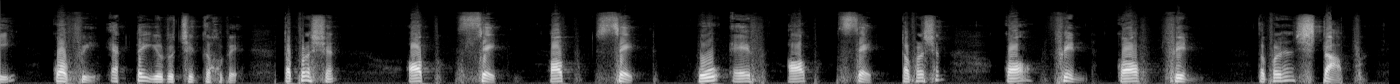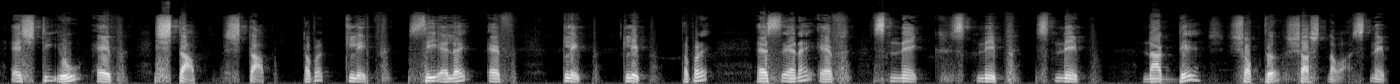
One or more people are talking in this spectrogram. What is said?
ই কফি একটা ইউর উচ্চারিত হবে। তারপর offset offset O F offset তারপর আসেন কফিন কফিন। তারপর stuff S T U F stuff stuff. তারপরে cliff C L I F cliff cliff তারপরে S N I F sniff sniff sniff নাক দিয়ে শব্দ শ্বাস নেওয়া, স্নেপ।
